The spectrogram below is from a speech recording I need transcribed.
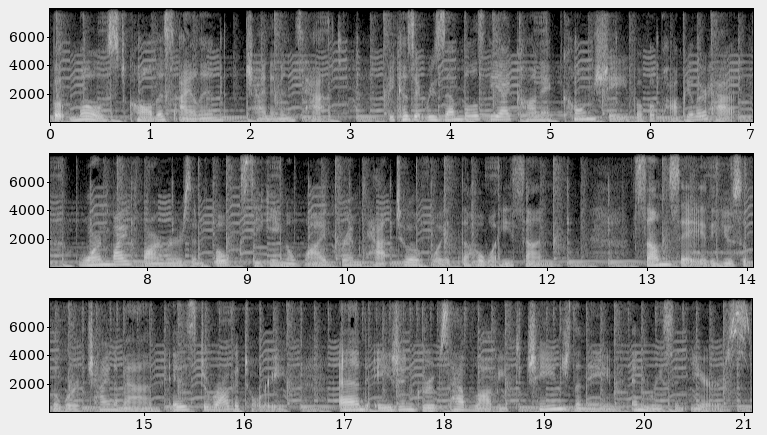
but most call this island Chinaman's Hat because it resembles the iconic cone shape of a popular hat worn by farmers and folks seeking a wide brimmed hat to avoid the Hawaii sun. Some say the use of the word Chinaman is derogatory, and Asian groups have lobbied to change the name in recent years.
